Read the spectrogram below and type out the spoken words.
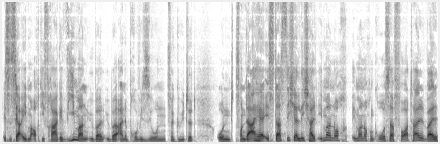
ist es ja eben auch die Frage, wie man über, über eine Provision vergütet. Und von daher ist das sicherlich halt immer noch, immer noch ein großer Vorteil, weil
